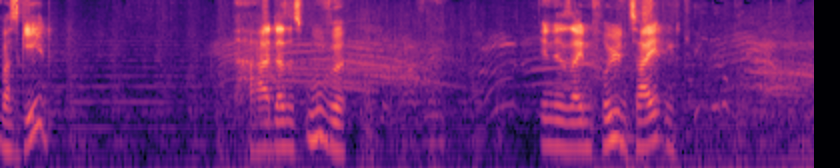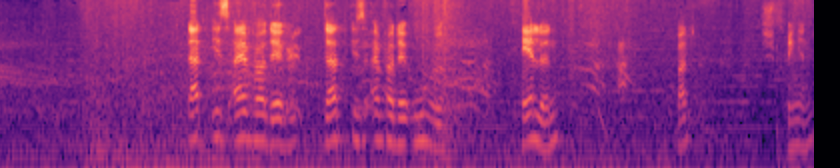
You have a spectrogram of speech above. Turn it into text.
Was geht? Ah, das ist Uwe. In seinen frühen Zeiten. Das ist einfach der. Das ist einfach der Uwe. Helen. Was? Springen.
